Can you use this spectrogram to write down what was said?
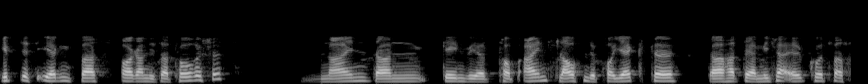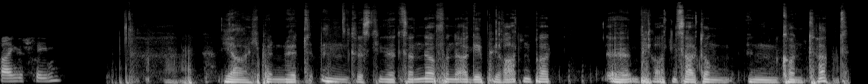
Gibt es irgendwas Organisatorisches? Nein, dann gehen wir Top 1, laufende Projekte. Da hat der Michael kurz was reingeschrieben. Ja, ich bin mit Christine Zander von der AG Piratenpart äh, Piratenzeitung in Kontakt.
